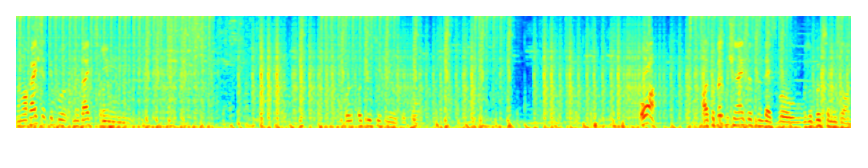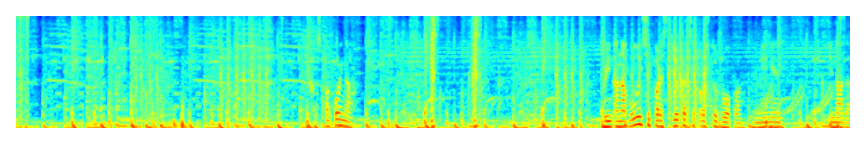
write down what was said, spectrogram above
Намагайся, типу, не дати їм. О- Оцю фігню, типу. О! А тепер починається трендець, бо зробився музон. Тихо, спокійно. Блін, а на вулиці перестрілка це просто жопа. Мені не надо.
